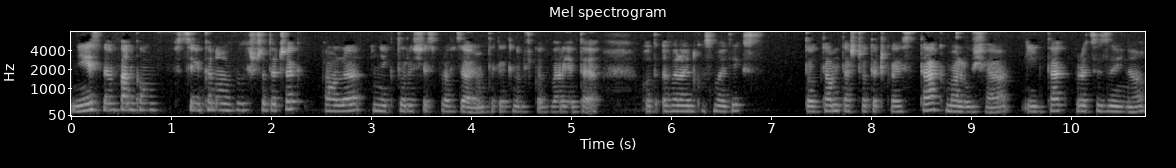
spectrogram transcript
Nie jestem fanką silikonowych szczoteczek, ale niektóre się sprawdzają, tak jak na przykład Varieté od Eveline Cosmetics, to tamta szczoteczka jest tak malusia i tak precyzyjna.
